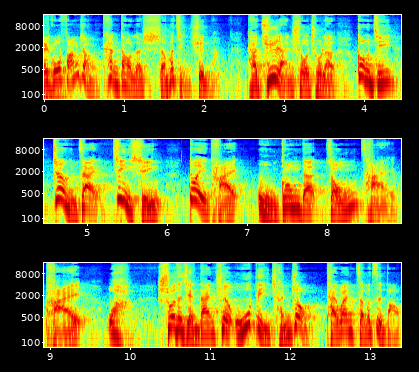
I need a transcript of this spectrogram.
美国防长看到了什么警讯呢？他居然说出了共机正在进行对台武功的总彩排。哇，说的简单却无比沉重。台湾怎么自保？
